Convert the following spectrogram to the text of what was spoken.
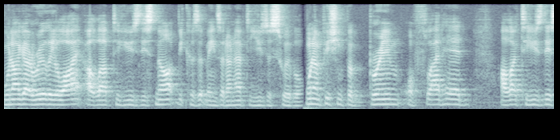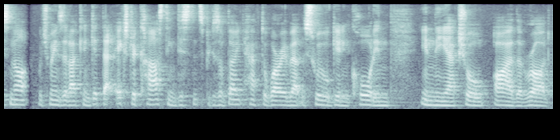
When I go really light, I love to use this knot because it means I don't have to use a swivel. When I'm fishing for bream or flathead, I like to use this knot, which means that I can get that extra casting distance because I don't have to worry about the swivel getting caught in, in the actual eye of the rod.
